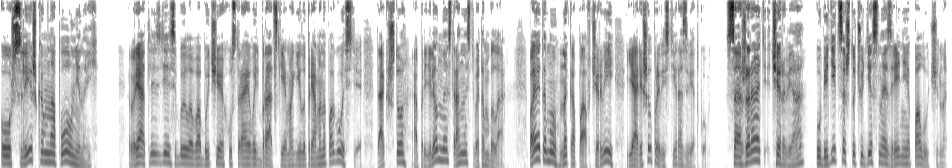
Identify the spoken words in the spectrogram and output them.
уж слишком наполненной. Вряд ли здесь было в обычаях устраивать братские могилы прямо на погосте, так что определенная странность в этом была. Поэтому, накопав червей, я решил провести разведку. Сожрать червя, убедиться, что чудесное зрение получено,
